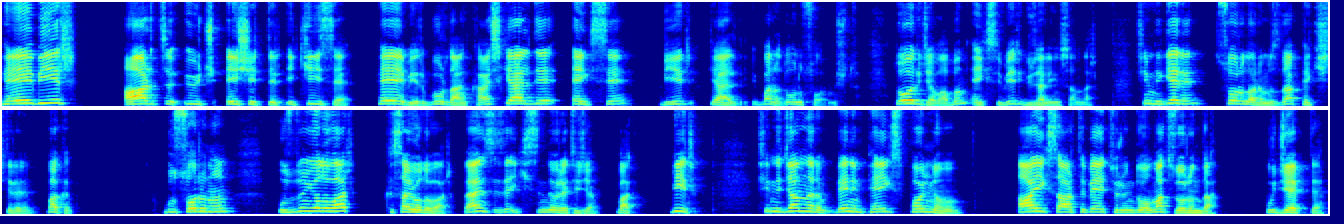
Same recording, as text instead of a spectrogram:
P1 artı 3 eşittir 2 ise P1 buradan kaç geldi? Eksi 1 geldi. Bana da onu sormuştu. Doğru cevabım eksi 1 güzel insanlar. Şimdi gelin sorularımızda pekiştirelim. Bakın bu sorunun uzun yolu var kısa yolu var. Ben size ikisini de öğreteceğim. Bak 1. Şimdi canlarım benim px polinomum ax artı b türünde olmak zorunda. Bu cepte.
